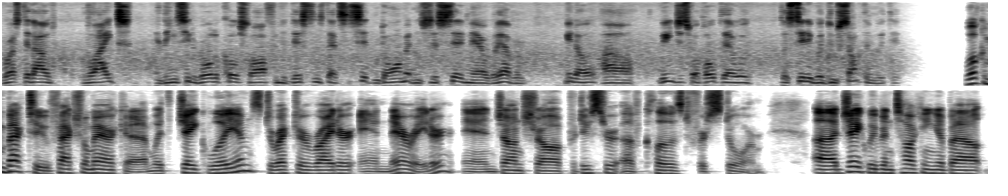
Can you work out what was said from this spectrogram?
rusted out lights, and then you see the roller coaster off in the distance that's sitting dormant and it's just sitting there whatever. You know, uh, we just would hope that would, the city would do something with it. Welcome back to Factual America. I'm with Jake Williams, director, writer, and narrator, and John Shaw, producer of Closed for Storm. Uh, Jake, we've been talking about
